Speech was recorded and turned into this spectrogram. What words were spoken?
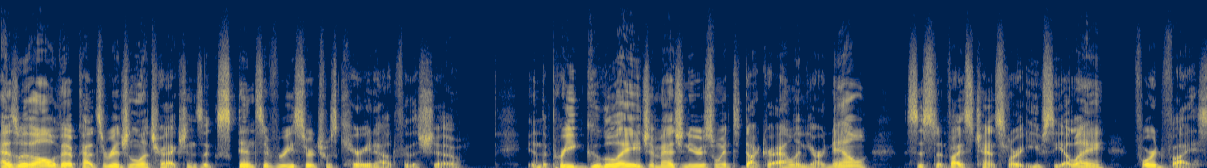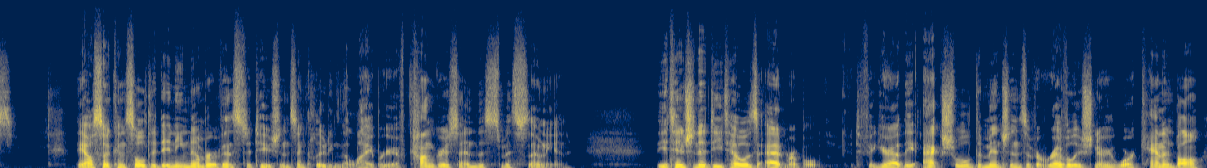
As with all of Epcot's original attractions, extensive research was carried out for the show. In the pre Google age, Imagineers went to Dr. Alan Yarnell, Assistant Vice Chancellor at UCLA, for advice. They also consulted any number of institutions, including the Library of Congress and the Smithsonian. The attention to detail was admirable. To figure out the actual dimensions of a Revolutionary War cannonball,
